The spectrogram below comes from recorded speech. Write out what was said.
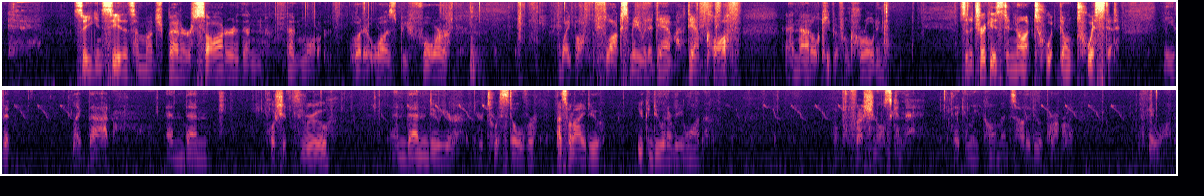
Okay. So you can see that's a much better solder than, than what, what it was before. Wipe off the flux maybe with a damp, damp cloth and that'll keep it from corroding. So the trick is to not twi don't twist it. Leave it like that and then push it through and then do your, your twist over. That's what I do. You can do whatever you want. Professionals can, they can leave comments how to do it properly if they want.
